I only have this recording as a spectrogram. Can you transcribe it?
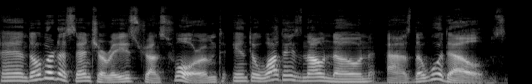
and over the centuries transformed into what is now known as the Wood Elves.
